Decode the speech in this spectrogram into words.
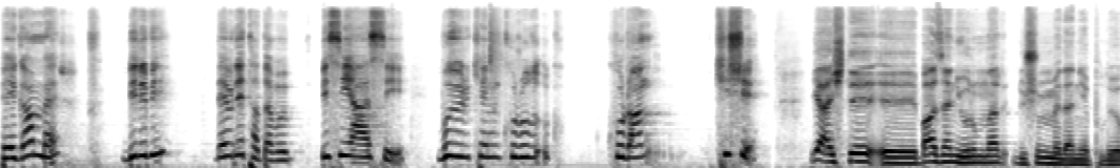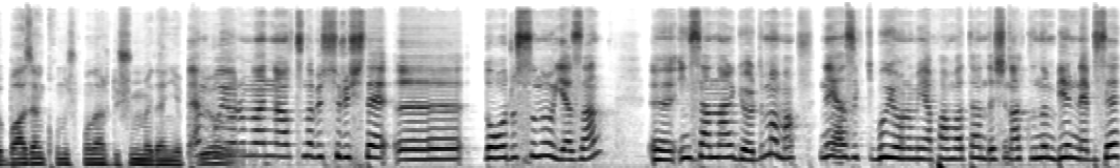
peygamber, biri bir devlet adamı, bir siyasi. Bu ülkenin kurul kuran kişi. Ya işte e, bazen yorumlar düşünmeden yapılıyor. Bazen konuşmalar düşünmeden Ben yapılıyor. bu yorumların altına bir sürü işte e, doğrusunu yazan e, insanlar gördüm ama ne yazık ki bu yorumu yapan vatandaşın aklının bir nebze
